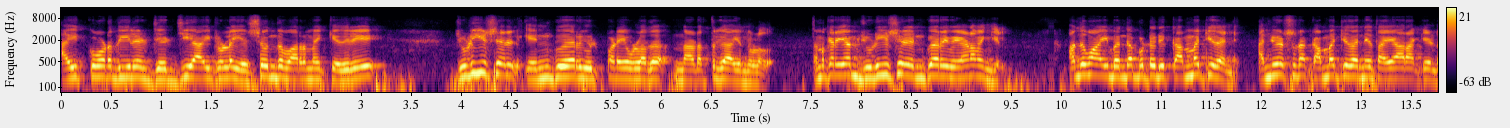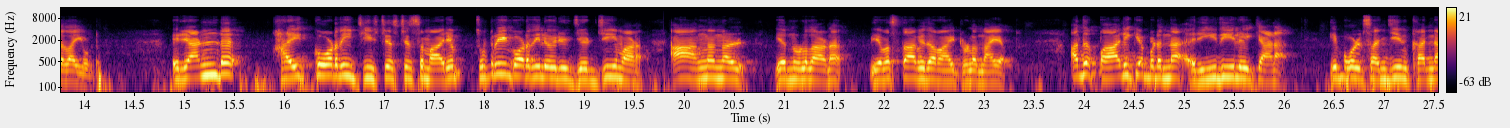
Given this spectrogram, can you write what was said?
ഹൈക്കോടതിയിലെ ജഡ്ജിയായിട്ടുള്ള യശ്വന്ത് വർമ്മയ്ക്കെതിരെ ജുഡീഷ്യൽ എൻക്വയറി ഉൾപ്പെടെയുള്ളത് നടത്തുക എന്നുള്ളത്. നമുക്കറിയാം ജുഡീഷ്യൽ എൻക്വയറി വേണമെങ്കിൽ അതുമായി ബന്ധപ്പെട്ടൊരു കമ്മിറ്റി തന്നെ അന്വേഷണ കമ്മിറ്റി തന്നെ തയ്യാറാക്കേണ്ടതായുണ്ട്. രണ്ട് ഹൈക്കോടതി ചീഫ് ജസ്റ്റിസുമാരും സുപ്രീം കോടതിയിലെ ഒരു ജഡ്ജിയുമാണ്. ആ അംഗങ്ങൾ എന്നുള്ളതാണ് വ്യവസ്ഥാപിതമായിട്ടുള്ള നയം. അത് പാലിക്കപ്പെടുന്ന രീതിയിലേക്കാണ് ഇപ്പോൾ സഞ്ജീവ് ഖന്ന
